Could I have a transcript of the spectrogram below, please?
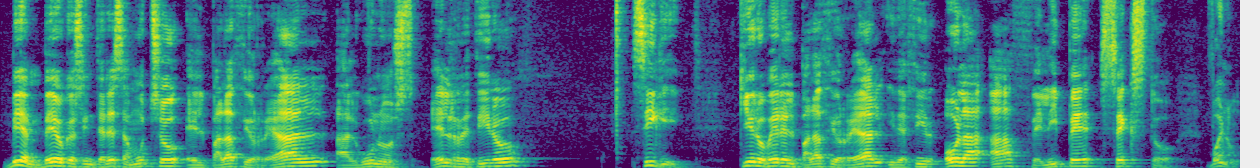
Bien, veo que os interesa mucho el Palacio Real, algunos el Retiro. Sigui, Quiero ver el Palacio Real y decir hola a Felipe VI. Bueno,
